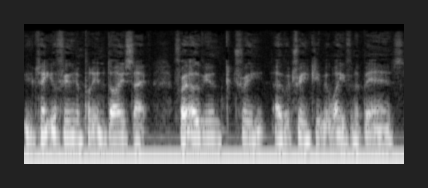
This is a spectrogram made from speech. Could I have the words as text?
you take your food and put it in a dye sack, throw it over your tree over a tree, keep it away from the bears.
